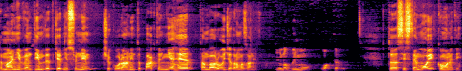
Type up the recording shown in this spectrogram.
të marrë një vendim dhe të ketë një synim që Kuranin të paktën një herë ta mbarojë gjatë Ramazanit. Yunazzimu waqtahu. Të sistemojë kohën e tij.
